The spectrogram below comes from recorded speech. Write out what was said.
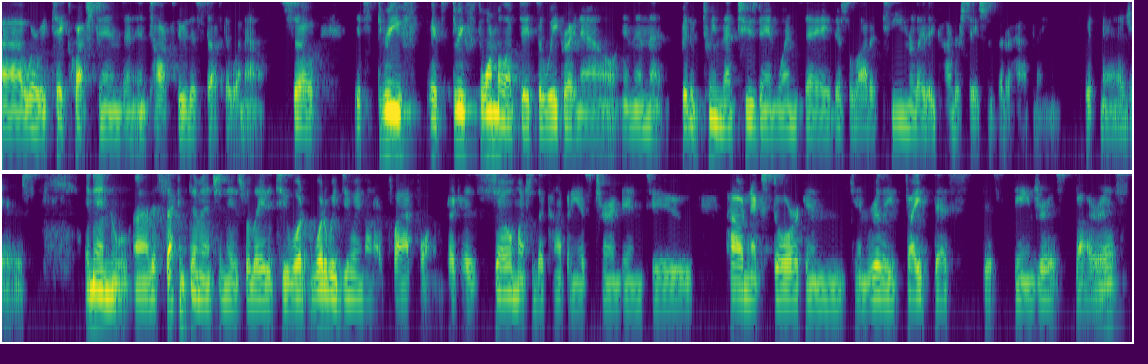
uh, where we take questions and, and, talk through the stuff that went out. So it's three it's three formal updates a week right now, and then that between that Tuesday and Wednesday, there's a lot of team related conversations that are happening with managers. And then uh, the second dimension is related to what what are we doing on our platform because so much of the company has turned into how Nextdoor can can really fight this this dangerous virus.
